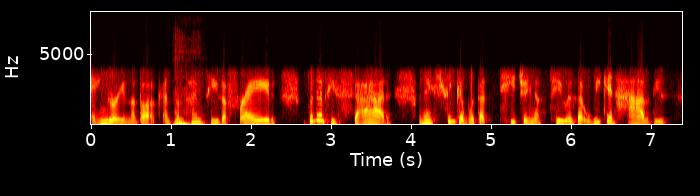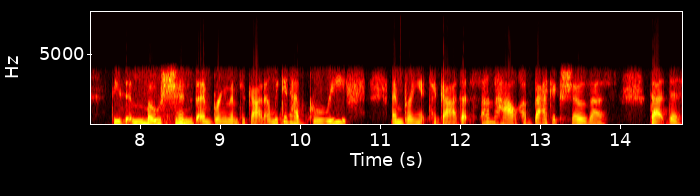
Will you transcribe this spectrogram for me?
angry in the book, and sometimes mm-hmm. he's afraid, sometimes he's sad. And I think of what that's teaching us too is that we can have these these emotions and bring them to God, and we can have grief and bring it to God. That somehow Habakkuk shows us that this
